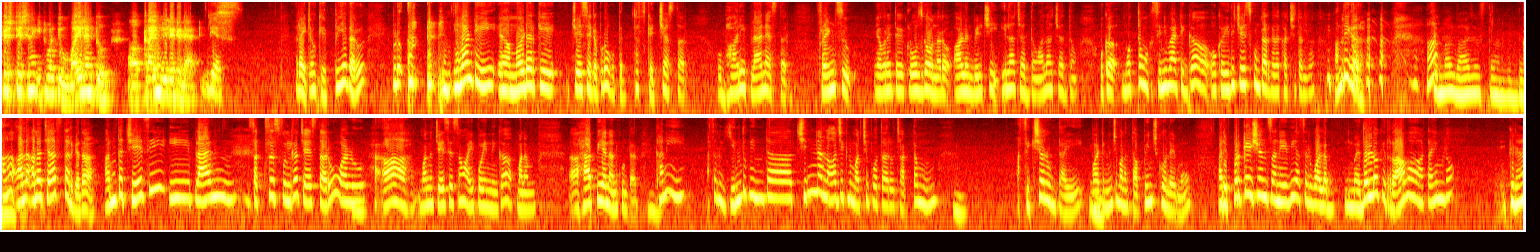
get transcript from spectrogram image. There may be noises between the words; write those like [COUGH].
Manifestation ఇటువంటి violent crime related activities right okay Priya గారు ఇప్పుడు [CLEARS THROAT] ఇలాంటివి uh, మర్డర్కి చేసేటప్పుడు ఒక పెద్ద స్కెచ్ చేస్తారు. ఓ భారీ ప్లాన్ వేస్తారు. ఫ్రెండ్స్ ఎవరైతే క్లోజ్గా ఉన్నారో వాళ్ళని పిలిచి ఇలా చేద్దాం అలా చేద్దాం. ఒక మొత్తం ఒక సినిమాటిక్గా ఒక ఇది చేసుకుంటారు కదా ఖచ్చితంగా. అంతే కదా? సినిమాలు బాగా చూస్తాం అనుకుంటా. అలా అలా చేస్తారు కదా. అంత చేసి ఈ ప్లాన్ సక్సెస్ఫుల్గా చేస్తారు. వాళ్ళు ఆ, మనం చేసేసాం అయిపోయింది ఇంకా మనం హ్యాపీ అని అనుకుంటారు. కానీ అసలు ఎందుకు ఇంత చిన్న లాజిక్ని మర్చిపోతారు? చట్టం శిక్షలు ఉంటాయి. వాటి నుంచి మనం తప్పించుకోలేము. ఆ రిపర్కేషన్స్ అనేవి అసలు వాళ్ళ మెదడులోకి రావా ఆ టైంలో? ఇక్కడ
